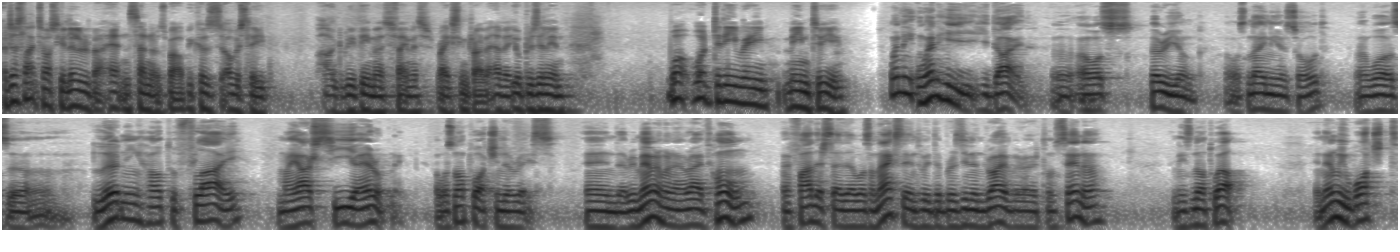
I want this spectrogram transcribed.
I'd just like to ask you a little bit about Ayrton Senna as well, because obviously, arguably the most famous racing driver ever. You're Brazilian. What what did he really mean to you? When he when he he died, uh, I was very young. I was nine years old. I was uh, learning how to fly my RC aeroplane. I was not watching the race. And I remember when I arrived home, my father said there was an accident with the Brazilian driver, Ayrton Senna, and he's not well. And then we watched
